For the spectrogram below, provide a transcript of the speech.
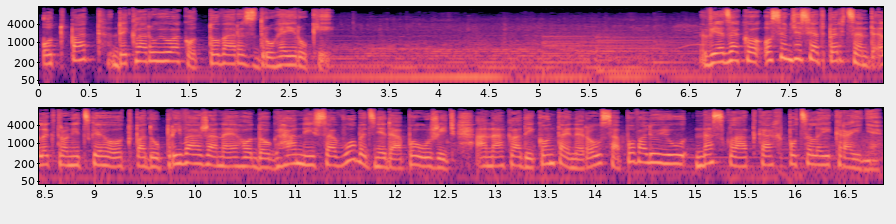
Odpad deklarujú ako tovar z druhej ruky. Viac ako 80% elektronického odpadu privážaného do Ghany sa vôbec nedá použiť a náklady kontajnerov sa povaľujú na skládkach po celej krajine.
